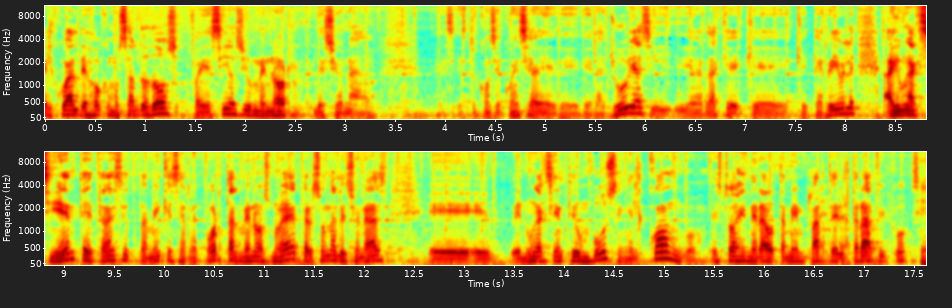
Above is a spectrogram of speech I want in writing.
el cual dejó como saldo dos fallecidos y un menor lesionado. Es- Esto es consecuencia de, de- de las lluvias y, y de verdad que, que- que terrible. Hay un accidente de tránsito también que se reporta, al menos nueve personas lesionadas eh, eh, en un accidente de un bus en el Congo. Esto ha generado también parte del tráfico Sí.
